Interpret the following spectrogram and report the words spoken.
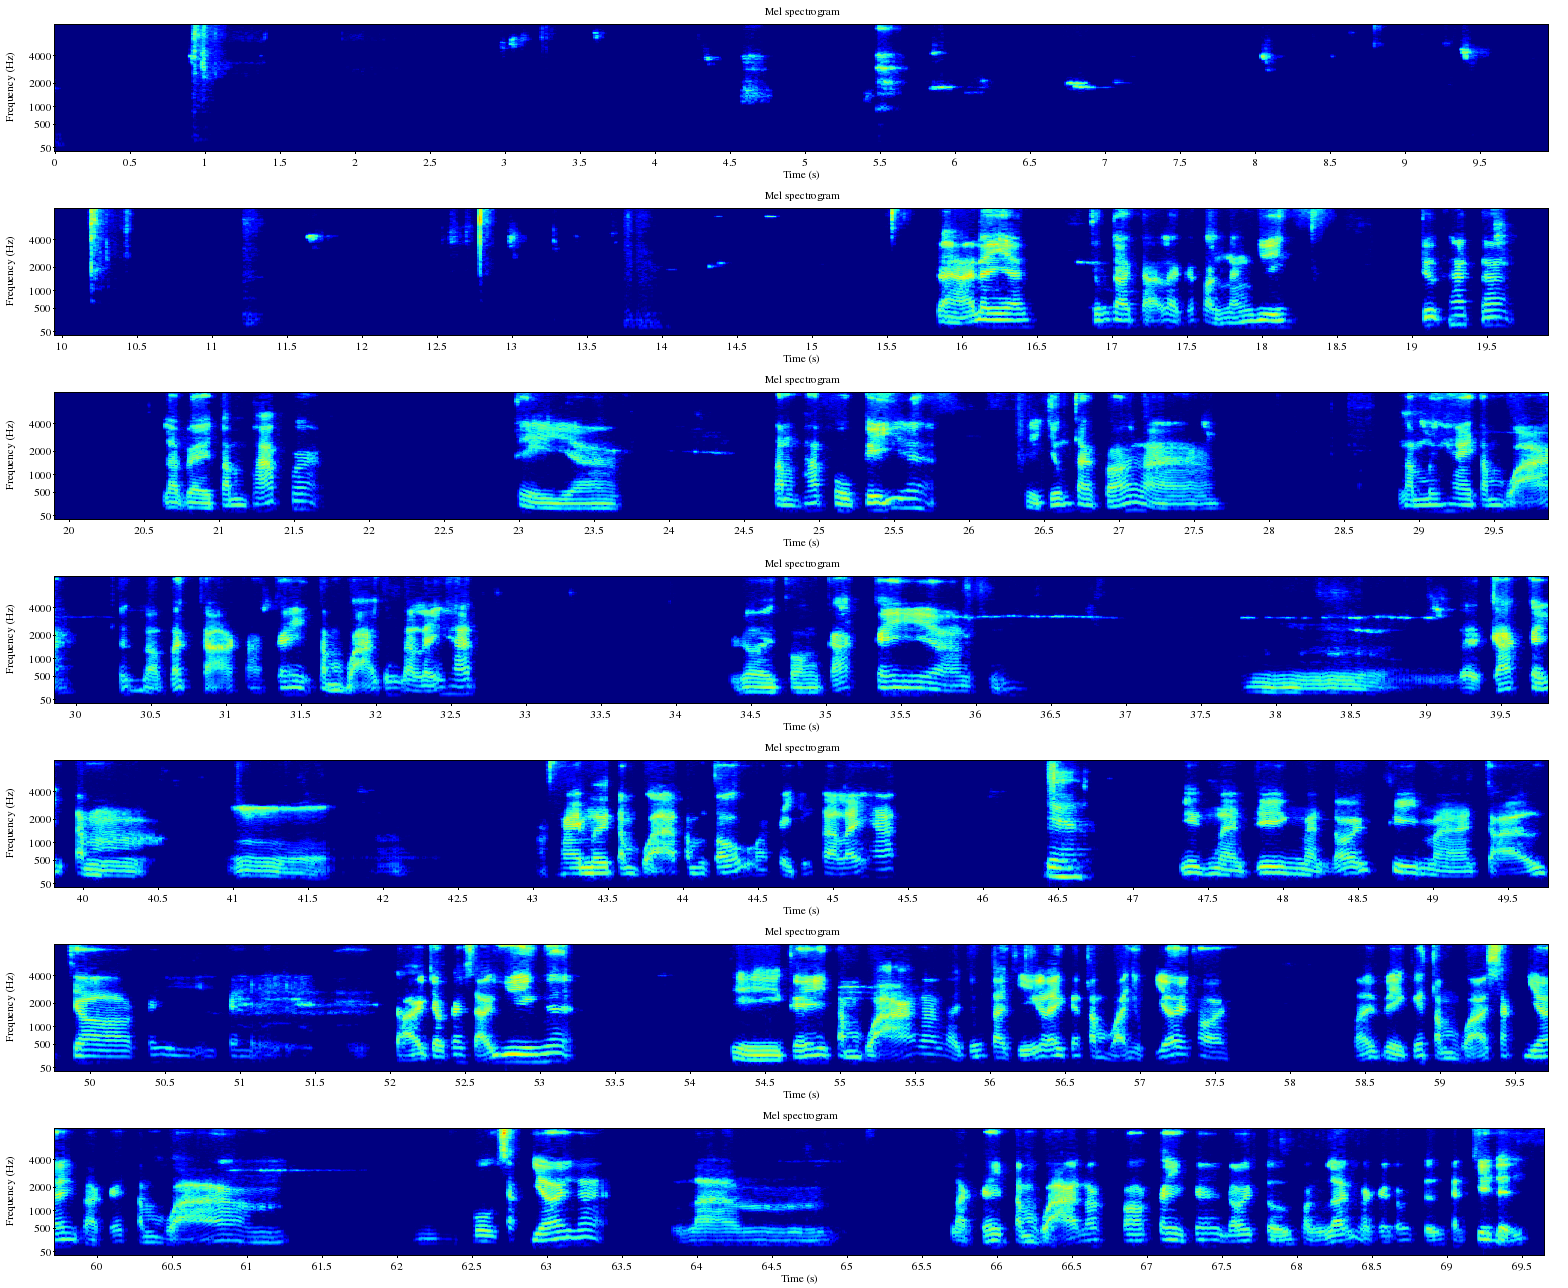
Rồi ở đây chúng ta trở lại cái phần năng duyên. Trước hết đó là về tâm pháp đó, thì uh, tâm pháp vô ký đó, thì chúng ta có là 52 tâm quả tức là tất cả các cái tâm quả chúng ta lấy hết rồi còn các cái uh, về các cái tâm um, 20 tâm quả tâm tố thì chúng ta lấy hết yeah. Nhưng mà riêng mà đối khi mà trợ cho cái, cái trợ cho cái sở duyên á thì cái tâm quả đó là chúng ta chỉ lấy cái tâm quả dục giới thôi bởi vì cái tâm quả sắc giới và cái tâm quả vô sắc giới đó là là cái tâm quả nó có cái cái đối tượng phần lớn là cái đối tượng cảnh chế định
